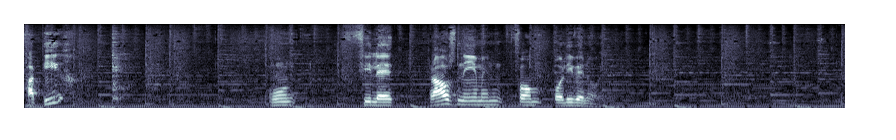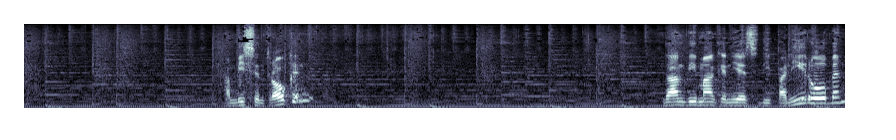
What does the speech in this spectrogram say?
Papier und Filet rausnehmen vom Olivenöl. Ein bisschen trocken. Dann wir machen jetzt die Panier oben.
